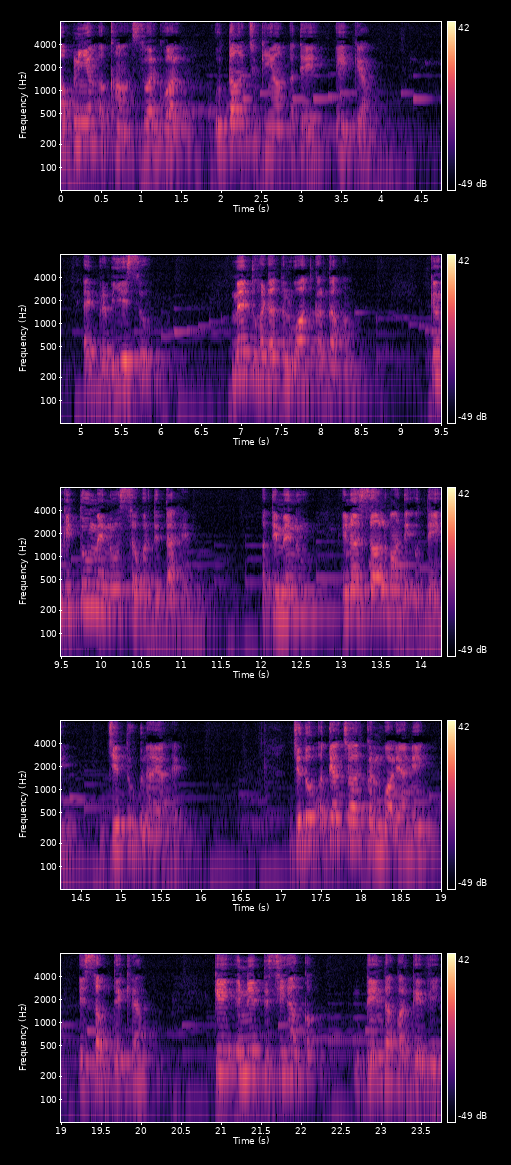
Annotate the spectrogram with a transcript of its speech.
ਆਪਣੀਆਂ ਅੱਖਾਂ ਸਵਰਗ ਵੱਲ ਉਤਾਂ ਚੁੱਕੀਆਂ ਅਤੇ ਇਹ ਕਿਹਾ, ਐ ਪ੍ਰਭੂ ਯਿਸੂ, ਮੈਂ ਤੁਹਾਡਾ ਧੰਨਵਾਦ ਕਰਦਾ ਹਾਂ, ਕਿਉਂਕਿ ਤੂੰ ਮੈਨੂੰ ਸਬਰ ਦਿੱਤਾ ਹੈ ਅਤੇ ਮੈਨੂੰ ਇਹਨਾਂ ਜ਼ਾਲਮਾਂ ਦੇ ਉੱਤੇ ਜੇਤੂ ਬਣਾਇਆ ਹੈ। ਜਦੋਂ ਅਤਿਆਚਾਰ ਕਰਨ ਵਾਲਿਆਂ ਨੇ ਇਹ ਸਭ ਦੇਖਿਆ ਕਿ ਇੰਨੇ ਤਸੀਹਾਂ ਦੇਣ ਦਾ ਕਰਕੇ ਵੀ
